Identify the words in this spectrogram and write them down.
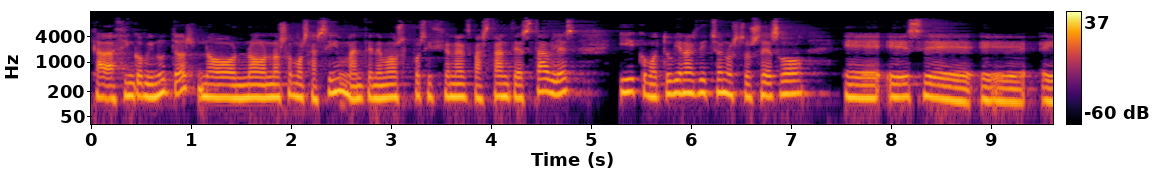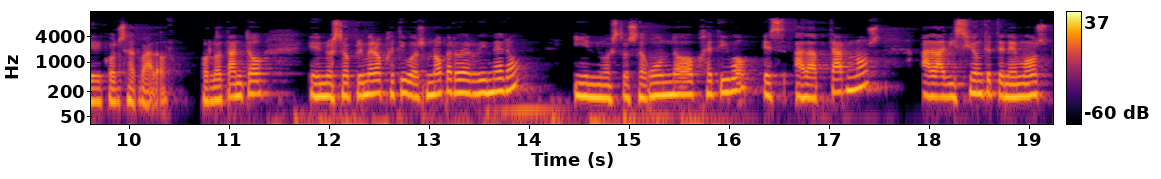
cada cinco minutos. No, no, no somos así. Mantenemos posiciones bastante estables y, como tú bien has dicho, nuestro sesgo es conservador. Por lo tanto, nuestro primer objetivo es no perder dinero y nuestro segundo objetivo es adaptarnos a la visión que tenemos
